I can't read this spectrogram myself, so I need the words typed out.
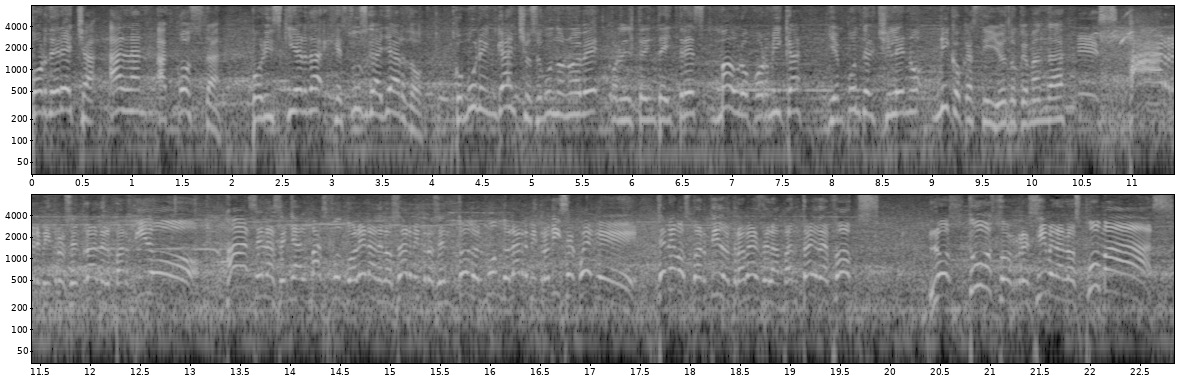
Por derecha, Alan Acosta. Por izquierda, Jesús Gallardo. Como un engancho, segundo 9, con el 33, Mauro Formica. Y en punta el chileno, Nico Castillo. Es lo que manda. Es árbitro central del partido. Hace la señal más futbolera de los árbitros en todo el mundo. El árbitro dice juegue. Tenemos partido a través de la pantalla de Fox. Los Tuzos reciben a los Pumas.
